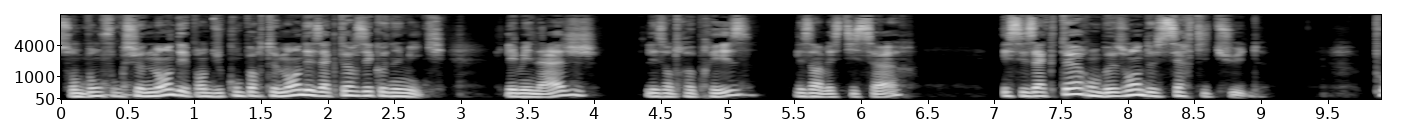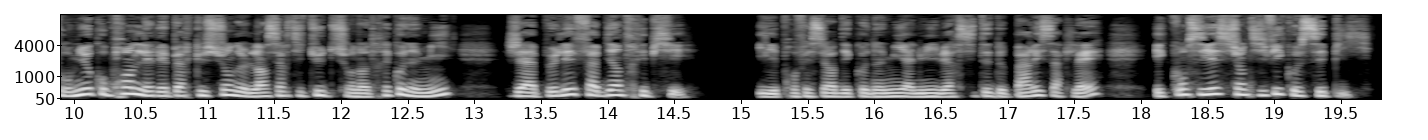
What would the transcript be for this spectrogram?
Son bon fonctionnement dépend du comportement des acteurs économiques, les ménages, les entreprises, les investisseurs, et ces acteurs ont besoin de certitude. Pour mieux comprendre les répercussions de l'incertitude sur notre économie, j'ai appelé Fabien Tripier. Il est professeur d'économie à l'Université de Paris-Saclay et conseiller scientifique au CEPI,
